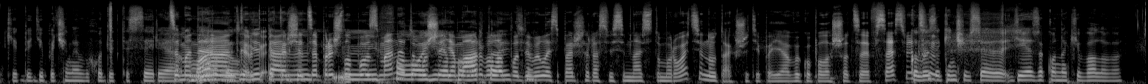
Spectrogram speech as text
месники. Тоді починає виходити серія Це мене Марвел. тоді кор- та, коротше, це пройшло повз мене, тому що я Марвела подивилась перший раз в 18-му році. Ну так, що типу, я викупила, що це всесвіт. Коли закінчився дія закону Ківалова.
